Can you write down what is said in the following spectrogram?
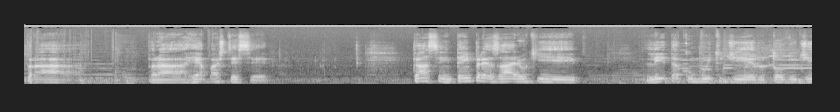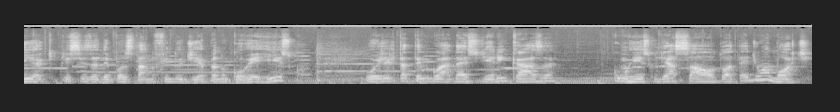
para reabastecer. Então, assim, tem empresário que lida com muito dinheiro todo dia, que precisa depositar no fim do dia para não correr risco, hoje ele está tendo que guardar esse dinheiro em casa com risco de assalto ou até de uma morte.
